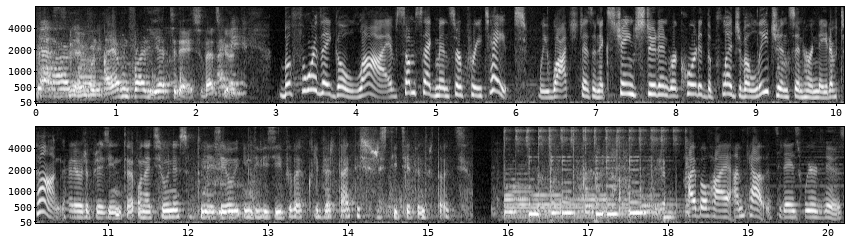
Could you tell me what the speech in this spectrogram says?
Yes. I haven't fried it yet today, so that's good. Before they go live, some segments are pre-taped. We watched as an exchange student recorded the Pledge of Allegiance in her native tongue. care reprezintă o națiune sub Dumnezeu indivizibilă cu libertate și justiție pentru toți. Hi, Bow High. I'm Kat with today's Weird News.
